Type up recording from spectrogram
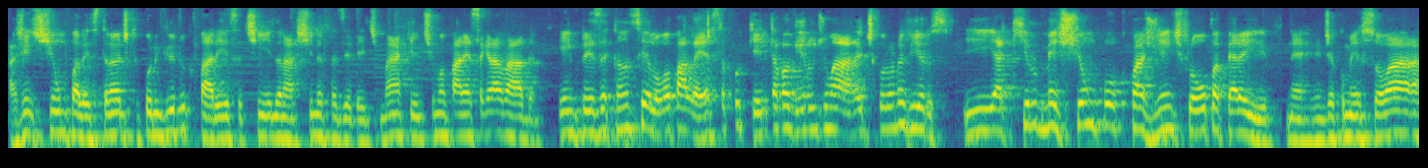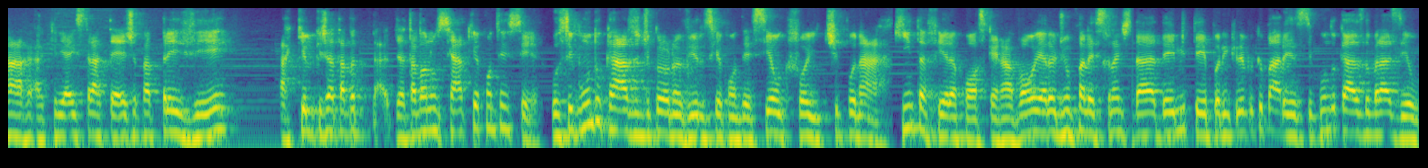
a gente tinha um palestrante que, por incrível que pareça, tinha ido na China fazer benchmark, ele tinha uma palestra gravada. E a empresa cancelou a palestra porque ele estava vindo de uma área de coronavírus. E aquilo mexeu um pouco com a gente, falou, opa, peraí, né? A gente já começou a, a criar estratégia para prever aquilo que já estava já tava anunciado que ia acontecer. O segundo caso de coronavírus que aconteceu, que foi tipo na quinta-feira pós-carnaval, era de um palestrante da DMT, por incrível que pareça. Segundo caso do Brasil.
